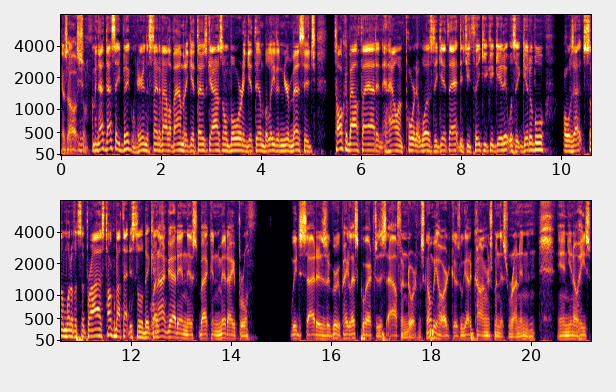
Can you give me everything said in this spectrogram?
It's awesome. I mean, that that's a big one here in the state of Alabama to get those guys on board and get them believing your message. Talk about that and, and how important it was to get that. Did you think you could get it? Was it gettable? Or was that somewhat of a surprise? Talk about that just a little bit, When I got in this back in mid-April, we decided as a group, hey, let's go after this ALFA endorsement. It's going to be hard because we got a congressman that's running, and, and you know he's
